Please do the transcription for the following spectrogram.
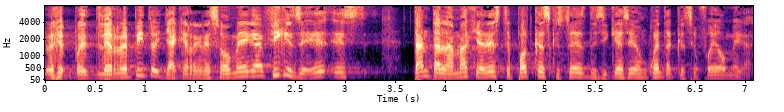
pues les repito, ya que regresó Omega, fíjense, es, tanta la magia de este podcast que ustedes ni siquiera se dieron cuenta que se fue Omega.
